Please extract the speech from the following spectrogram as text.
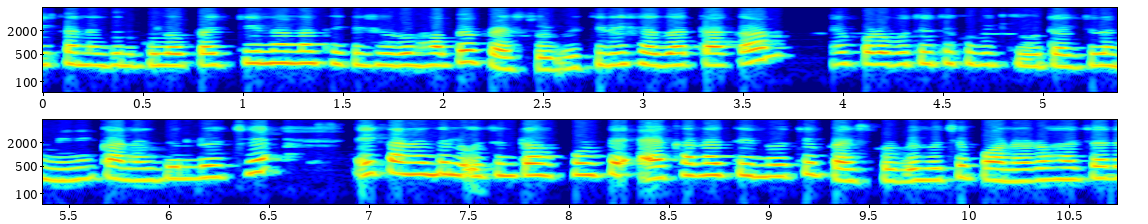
এই কানের দুলগুলো প্রায় তিন আনা থেকে শুরু হবে প্রাইস পড়বে তিরিশ হাজার টাকা। এর পরবর্তীতে খুবই কিউট একজোড়া মিনি কানের দুল রয়েছে। এই কানের দুল ওজনটা পড়বে এক আনা তিন রয়েছে প্রাইস পড়বে হচ্ছে পনেরো হাজার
